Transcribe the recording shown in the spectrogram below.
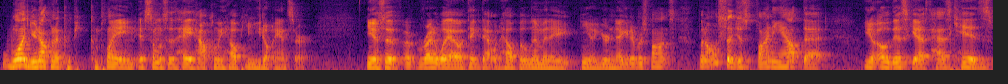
one, you're not going to comp- complain if someone says, "Hey, how can we help you?" and you don't answer. You know, so uh, right away, I would think that would help eliminate you know your negative response, but also just finding out that you know, oh, this guest has kids,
